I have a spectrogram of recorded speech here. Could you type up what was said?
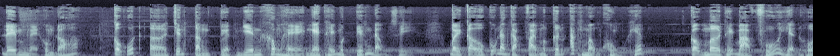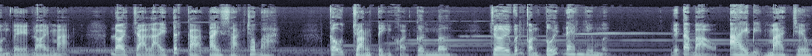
Đêm ngày hôm đó, cậu út ở trên tầng tuyệt nhiên không hề nghe thấy một tiếng động gì, bởi cậu cũng đang gặp phải một cơn ác mộng khủng khiếp. Cậu mơ thấy bà Phú hiện hồn về đòi mạng, đòi trả lại tất cả tài sản cho bà. Cậu choàng tỉnh khỏi cơn mơ, trời vẫn còn tối đen như mực. Người ta bảo ai bị ma trêu,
